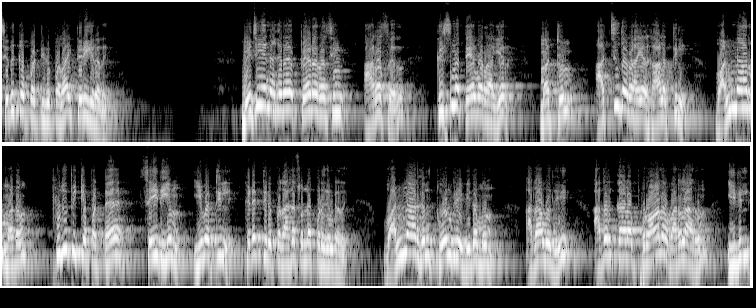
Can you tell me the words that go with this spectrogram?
செதுக்கப்பட்டிருப்பதாய் தெரிகிறது. விஜயநகர பேரரசின் அரசர் கிருஷ்ண தேவராயர் மற்றும் அச்சுதராயர் காலத்தில் வண்ணார் மடம் புதுப்பிக்கப்பட்ட செய்தியும் இவற்றில் கிடைத்திருப்பதாக சொல்லப்படுகின்றது. வண்ணார்கள் தோன்றிய விதமும் அதாவது அதற்கான புராண வரலாறும் இதில்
